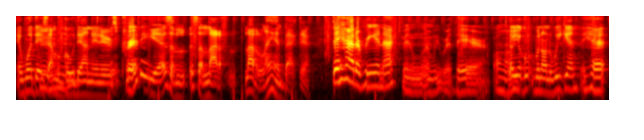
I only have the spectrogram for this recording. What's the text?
and one day said, I'm gonna go down in there. it's pretty. Yeah, it's a it's a lot of lot of land back there. They had a reenactment when we were there. Um, Oh, you went on the weekend? They had.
